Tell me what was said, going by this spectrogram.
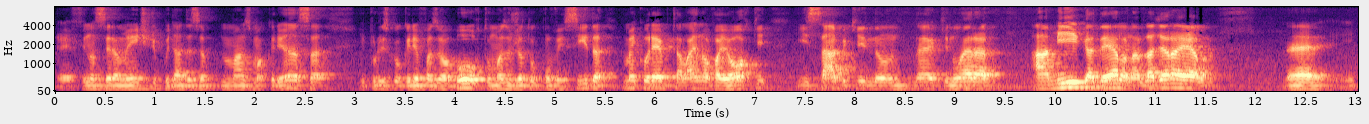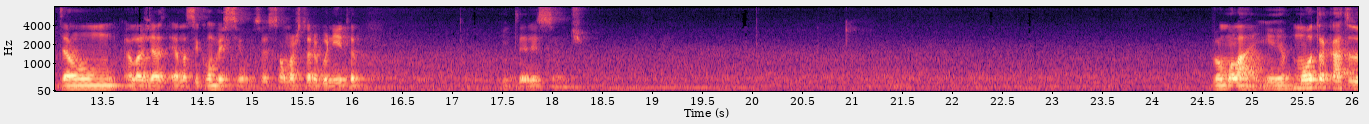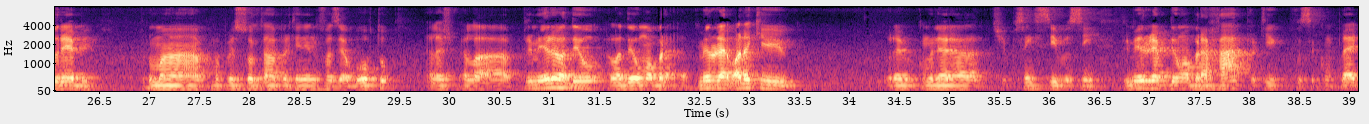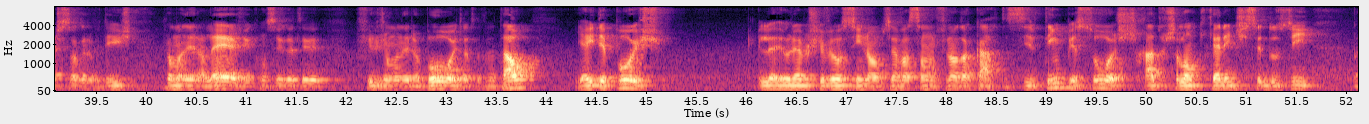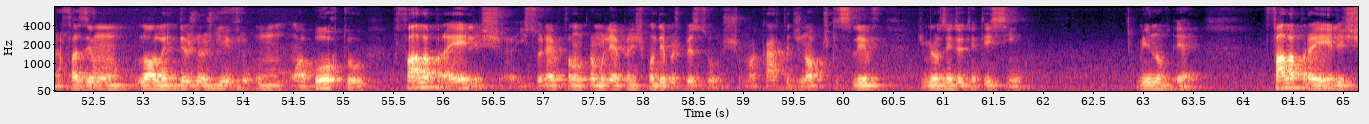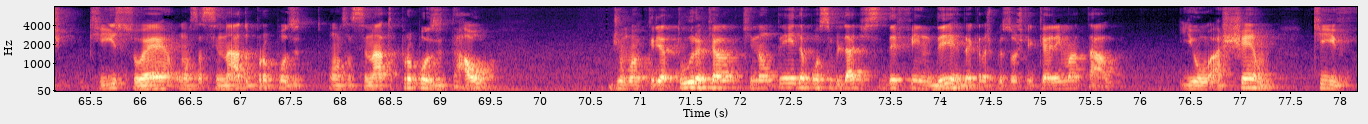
é, financeiramente de cuidar dessa mais uma criança e por isso que eu queria fazer o aborto, mas eu já estou convencida. Como é que o Rebbe está lá em Nova York e sabe que não, né, que não era a amiga dela, na verdade era ela. Né? Então ela já ela se convenceu. Isso é só uma história bonita, interessante. Vamos lá. Uma outra carta do Rebbe para uma, uma pessoa que estava pretendendo fazer aborto ela, ela primeiro ela deu, ela deu uma primeiro olha que como ele era tipo sensível assim. Primeiro ele deu uma brahá para que você complete sua gravidez de uma maneira leve, consiga ter filho de uma maneira boa e tal, tal, tal. tal. E aí depois o Rebbe escreveu assim na observação no final da carta: se tem pessoas, Rado Shalom, que querem te seduzir para fazer um, Deus nos livre, um, um aborto, fala para eles, isso Rebbe falando para a mulher para responder para as pessoas, uma carta de de Kislev de 1985. É. Fala para eles que isso é um assassinato, um assassinato proposital de uma criatura que, ela, que não tem ainda a possibilidade de se defender daquelas pessoas que querem matá-lo. E o Hashem, que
